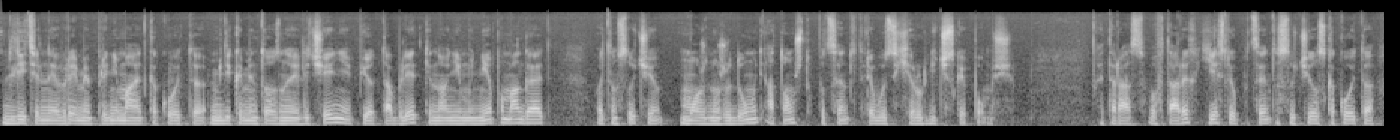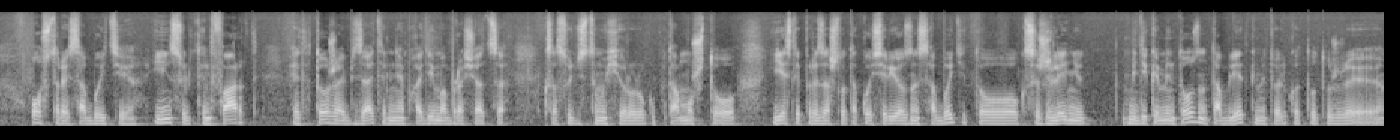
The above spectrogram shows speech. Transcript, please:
длительное время принимает какое-то медикаментозное лечение, пьет таблетки, но они ему не помогают, в этом случае можно уже думать о том, что пациенту требуется хирургическая помощь. Это раз. Во-вторых, если у пациента случилось какое-то острое событие, инсульт, инфаркт, это тоже обязательно необходимо обращаться к сосудистому хирургу, потому что если произошло такое серьезное событие, то, к сожалению, медикаментозно, таблетками только тут уже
